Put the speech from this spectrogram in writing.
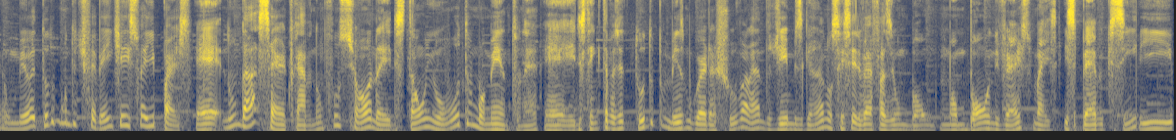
O meu é todo mundo diferente, é isso aí, parça. É, não dá certo, cara. Não funciona. Eles estão em outro momento, né? É, eles têm que trazer tudo pro mesmo guarda-chuva, né? Do James Gunn. Não sei se ele vai fazer um bom, um bom universo, mas espero que sim. E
